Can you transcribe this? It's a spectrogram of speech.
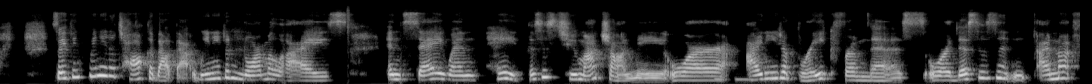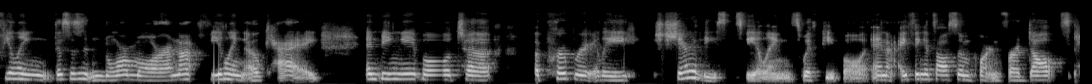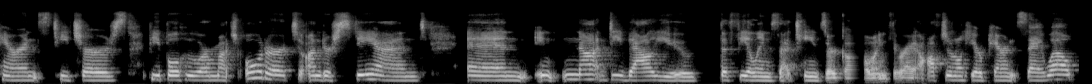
So I think we need to talk about that. We need to normalize and say when, hey, this is too much on me, or mm-hmm. I need a break from this, or this isn't, I'm not feeling, this isn't normal, or I'm not feeling okay. And being able to appropriately share these feelings with people. And I think it's also important for adults, parents, teachers, people who are much older to understand and not devalue the feelings that teens are going through. I often will hear parents say, well,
